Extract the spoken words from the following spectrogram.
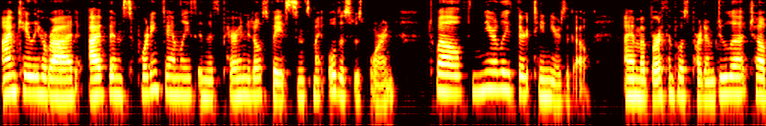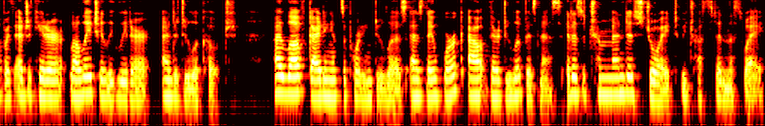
I'm Kaely Harrod. I've been supporting families in this perinatal space since my oldest was born 12, nearly 13 years ago. I am a birth and postpartum doula, childbirth educator, La Leche League leader, and a doula coach. I love guiding and supporting doulas as they work out their doula business. It is a tremendous joy to be trusted in this way.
